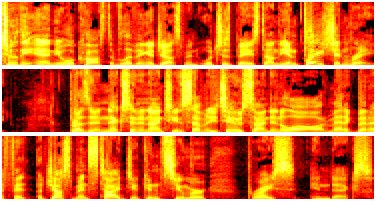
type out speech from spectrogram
to the annual cost of living adjustment, which is based on the inflation rate. President Nixon in 1972 signed into law automatic benefit adjustments tied to consumer price index.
